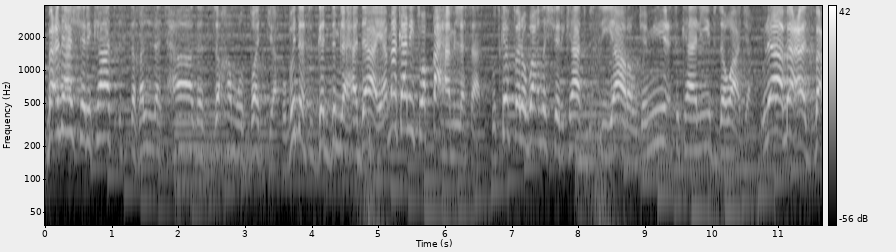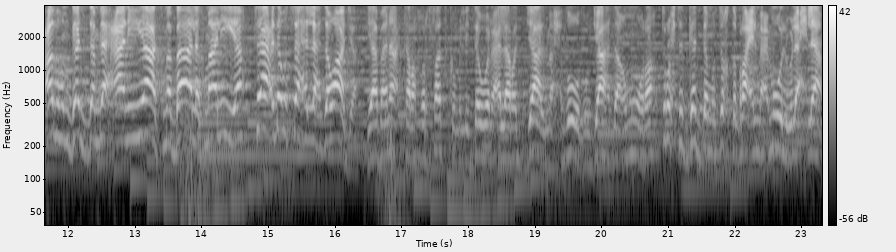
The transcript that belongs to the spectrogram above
بعدها الشركات استغلت هذا الزخم والضجة وبدأت تقدم له هدايا ما كان يتوقعها من الأساس. وتكفلوا بعض الشركات بالسيارة وجميع تكاليف زواجه. ولا بعد بعضهم قدم له عانيات مبالغ مالية تساعده وتسهل له زواجه. يا بنات ترى فرصتكم اللي تدور على رجال محظوظ وجاهزة أموره تروح تتقدم وتخطب راعي المعمول والأحلام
